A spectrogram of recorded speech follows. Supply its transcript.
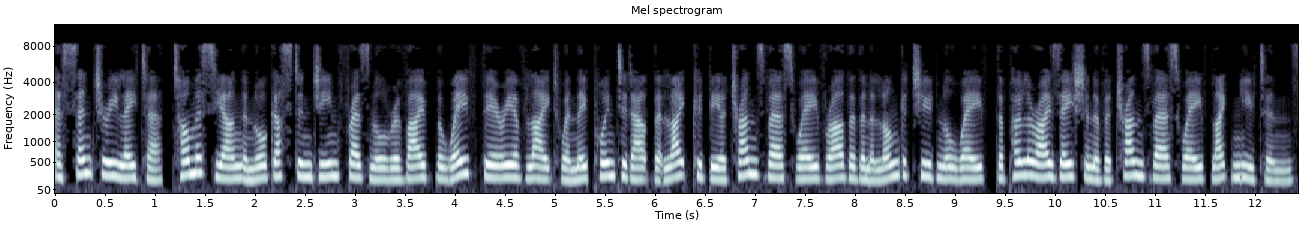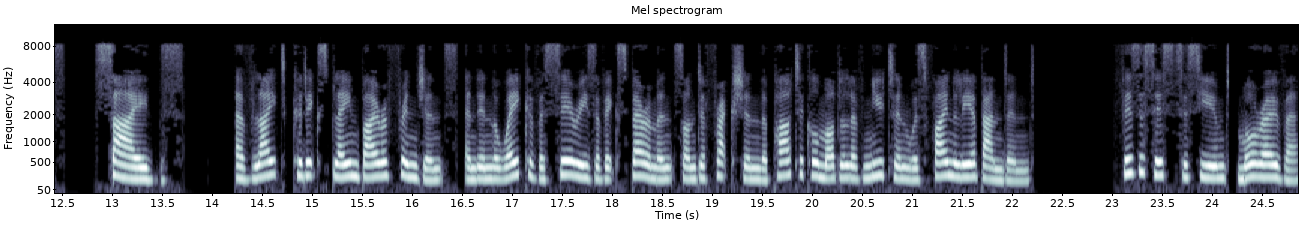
A century later, Thomas Young and Augustin Jean Fresnel revived the wave theory of light when they pointed out that light could be a transverse wave rather than a longitudinal wave. The polarization of a transverse wave like Newton's sides of light could explain birefringence, and in the wake of a series of experiments on diffraction the particle model of Newton was finally abandoned. Physicists assumed, moreover,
